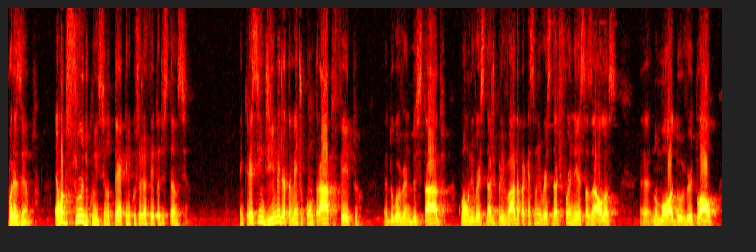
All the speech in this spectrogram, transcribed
Por exemplo, é um absurdo que o ensino técnico seja feito à distância. Tem que rescindir imediatamente o contrato feito do governo do estado com uma universidade privada para que essa universidade forneça as aulas é, no modo virtual.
